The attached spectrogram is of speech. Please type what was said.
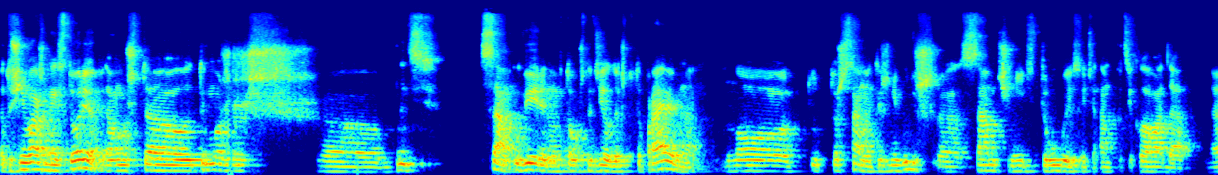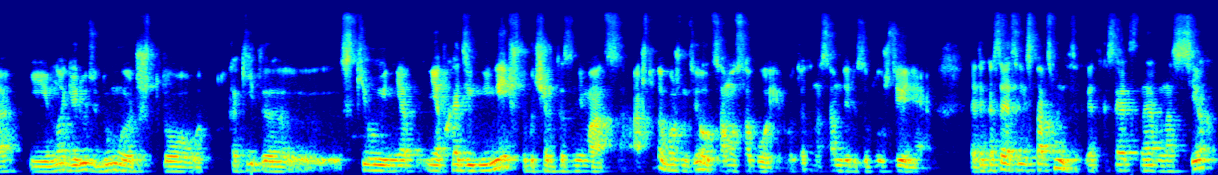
Это очень важная история, потому что ты можешь э, быть сам уверенным в том, что делаешь что-то правильно, но тут то же самое, ты же не будешь э, сам чинить трубы, если у тебя там потекла вода. Да? И многие люди думают, что вот какие-то э, скиллы необходимо иметь, чтобы чем-то заниматься, а что-то можно делать само собой. Вот это на самом деле заблуждение. Это касается не спортсменов, это касается, наверное, нас всех.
